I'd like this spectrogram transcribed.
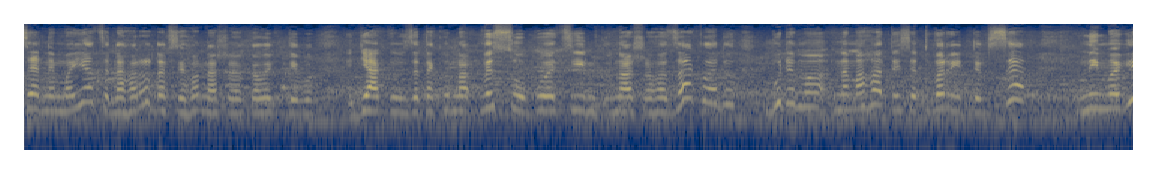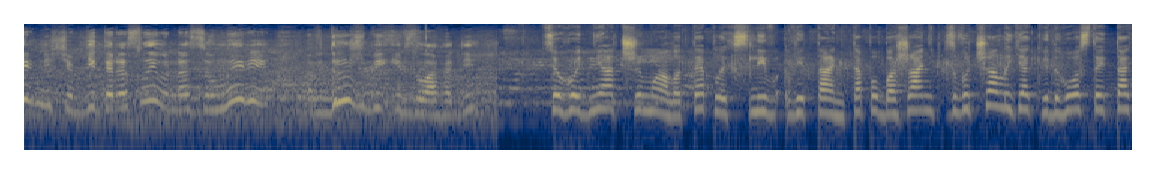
це не моя, це нагорода всього нашого колективу. Дякую за таку на- високу оцінку нашого закладу. Будемо намагатися творити все неймовірне, щоб діти росли у нас у мирі, в дружбі і в злагоді. Цього дня чимало теплих слів вітань та побажань звучали як від гостей, так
